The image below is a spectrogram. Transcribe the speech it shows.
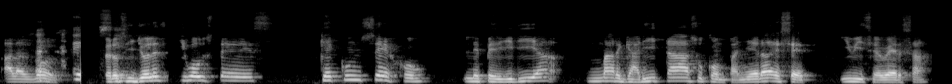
a las dos. Pero si yo les digo a ustedes, ¿qué consejo le pediría Margarita a su compañera de set y viceversa?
